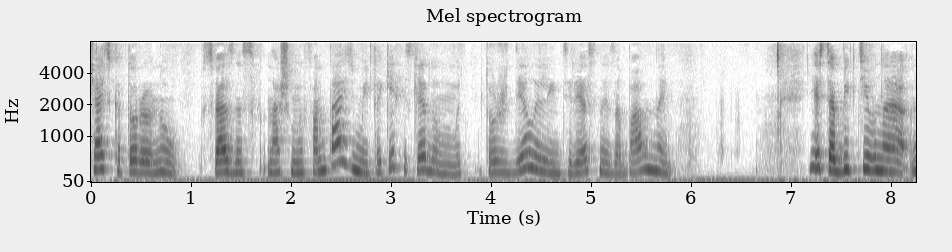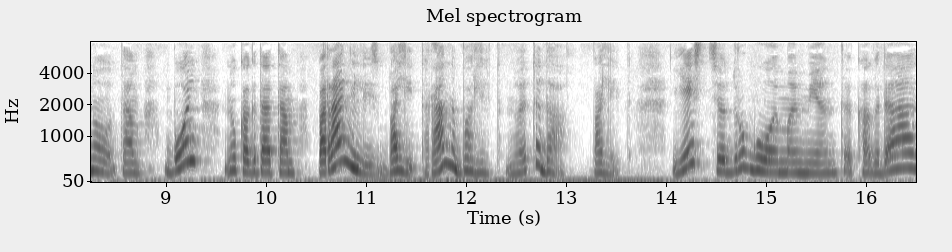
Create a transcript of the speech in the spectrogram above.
часть, которая, ну, связана с нашими фантазиями. И таких исследований мы тоже делали, интересные, забавные. Есть объективная, ну, там, боль, ну, когда там поранились, болит, рана болит, ну, это да, болит. Есть другой момент, когда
